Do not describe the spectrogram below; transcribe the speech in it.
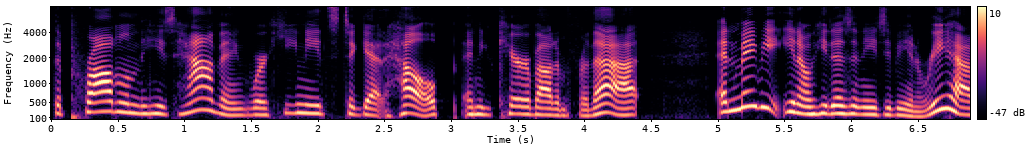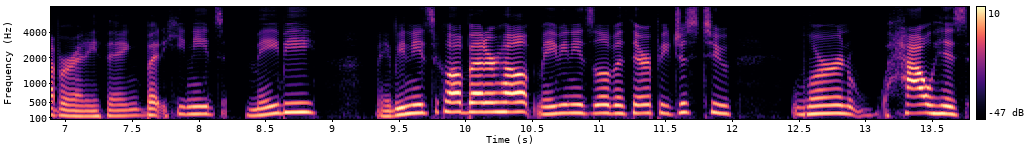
the problem that he's having where he needs to get help and you care about him for that. And maybe, you know, he doesn't need to be in rehab or anything, but he needs maybe maybe needs to call BetterHelp, maybe he needs a little bit of therapy just to learn how his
